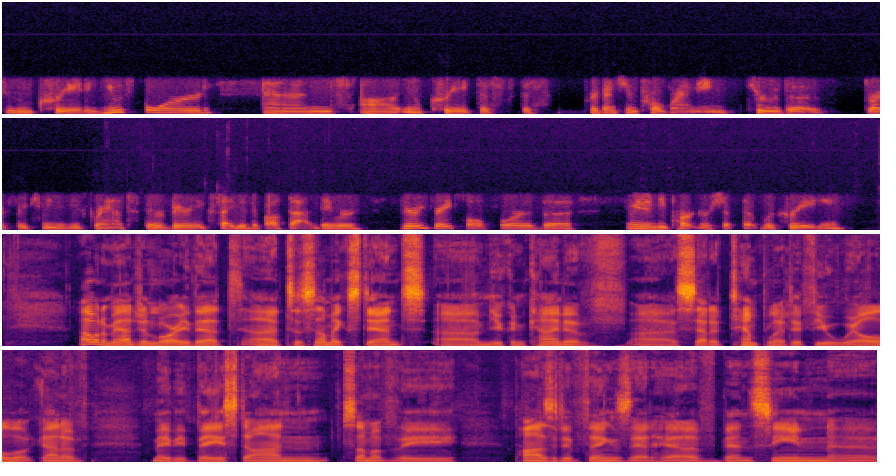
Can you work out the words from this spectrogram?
to create a youth board and uh, you know create this this prevention programming through the Drug Free Communities Grant. They're very excited about that. They were very grateful for the community partnership that we're creating. I would imagine, Lori, that uh, to some extent um, you can kind of uh, set a template, if you will, kind of maybe based on some of the positive things that have been seen uh,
